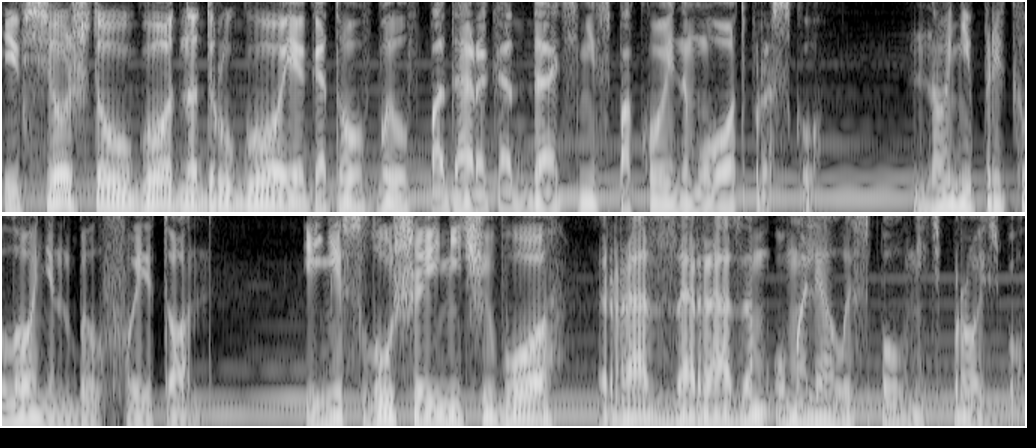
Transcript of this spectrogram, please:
и все, что угодно другое готов был в подарок отдать неспокойному отпрыску. Но не преклонен был Фаэтон. И не слушая ничего, раз за разом умолял исполнить просьбу.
